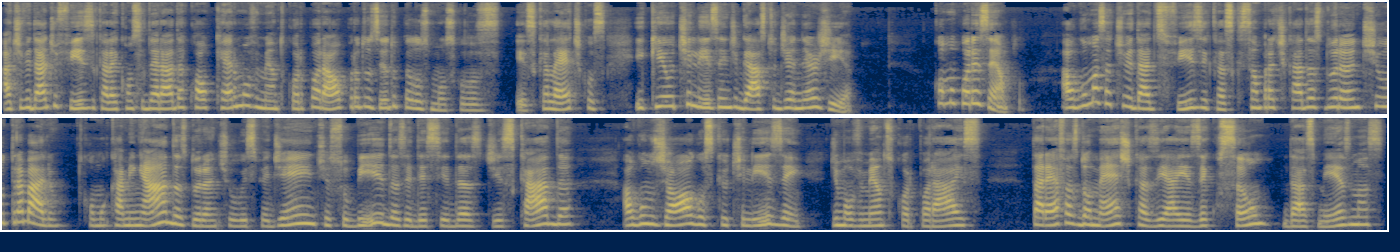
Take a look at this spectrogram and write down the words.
a atividade física é considerada qualquer movimento corporal produzido pelos músculos esqueléticos e que utilizem de gasto de energia. Como, por exemplo, algumas atividades físicas que são praticadas durante o trabalho, como caminhadas durante o expediente, subidas e descidas de escada, alguns jogos que utilizem de movimentos corporais, tarefas domésticas e a execução das mesmas,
